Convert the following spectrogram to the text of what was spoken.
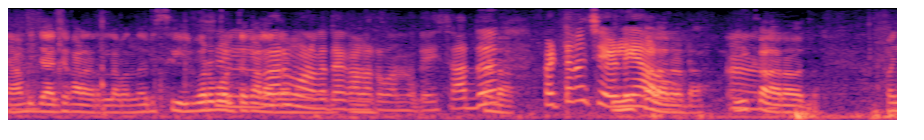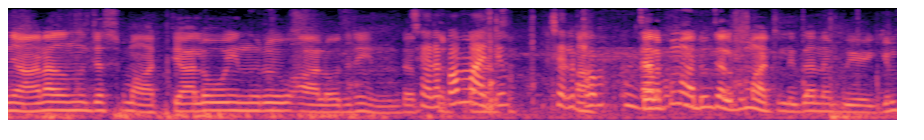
ഞാൻ വിചാരിച്ച കളറല്ല വന്ന ഒരു സിൽവർ പോലത്തെ കളർ കളർ വന്നു പെട്ടെന്ന് ഈ ചെളിയാവും. കളർ കേട്ടോ. ഈ കളറാവത് അപ്പൊ ഞാൻ അതൊന്ന് ജസ്റ്റ് മാറ്റിയാലോ എന്നൊരു ചിലപ്പം മാറ്റും. ചിലപ്പം മാറ്റും ചിലപ്പോൾ മാറ്റില്ല. ഇത് തന്നെ ഉപയോഗിക്കും.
